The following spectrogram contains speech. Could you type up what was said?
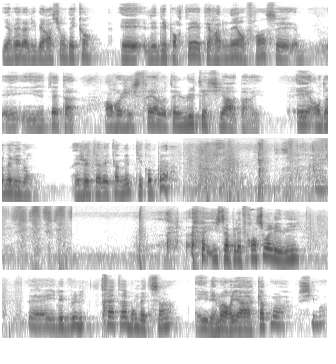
il y avait la libération des camps. Et les déportés étaient ramenés en France et, ils étaient enregistré à l'hôtel Lutetia à Paris. Et on donnait les noms. Et j'étais avec un de mes petits copains. Il s'appelait François Lévy. Euh, il est devenu très très bon médecin. Et il est mort il y a 4 mois, 6 mois.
